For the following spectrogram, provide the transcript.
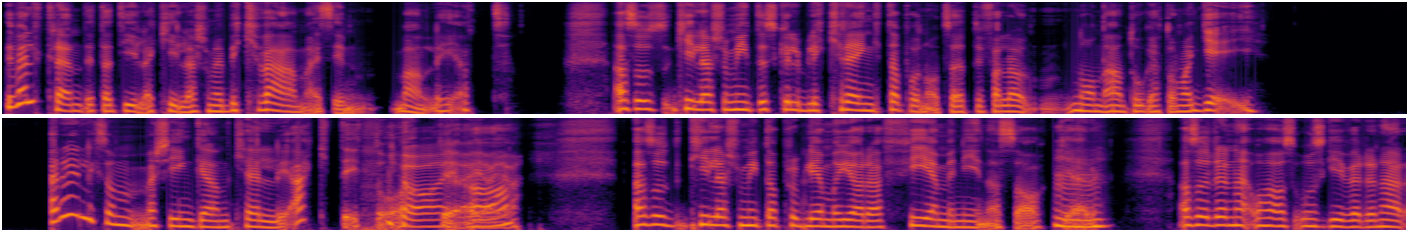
Det är väldigt trendigt att gilla killar som är bekväma i sin manlighet. Alltså killar som inte skulle bli kränkta på något sätt ifall någon antog att de var gay. Är det liksom Machine Gun Kelly-aktigt då? Ja, ja, ja, ja. Alltså killar som inte har problem att göra feminina saker. Mm. Alltså den här, hon- skriver den här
